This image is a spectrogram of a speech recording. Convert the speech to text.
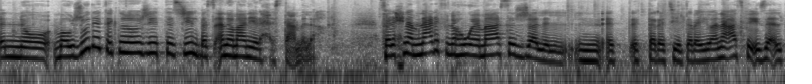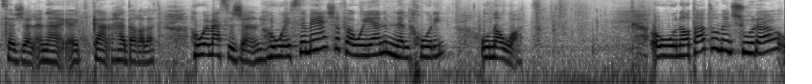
إنه موجودة تكنولوجيا التسجيل بس أنا ماني رح استعملها. فنحن بنعرف إنه هو ما سجل ال- التراتيل تبعي. وأنا آسفة إذا قلت سجل. أنا كان هذا غلط. هو ما سجل. هو سمع شفويا من الخوري ونوط. ونوطاته منشورة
